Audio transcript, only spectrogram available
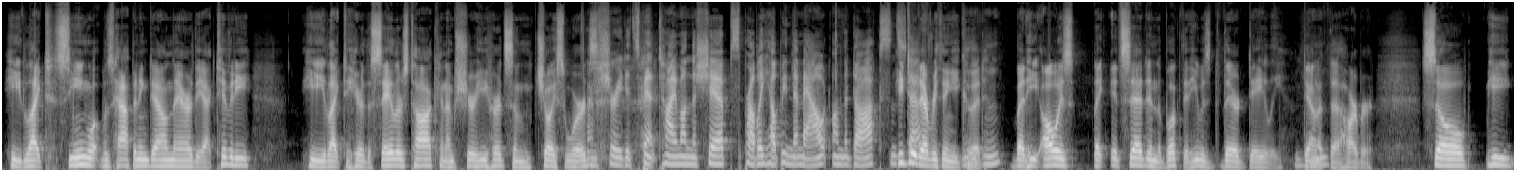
He liked seeing what was happening down there, the activity, He liked to hear the sailors talk, and I'm sure he heard some choice words. I'm sure he'd spent time on the ships, probably helping them out on the docks and he stuff. did everything he could, but he always like it said in the book that he was there daily down at the harbor. So he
